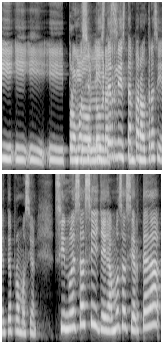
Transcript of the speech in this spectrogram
y, y, y, promoción, y, estar lista para otra siguiente promoción. Si no es así, llegamos a cierta edad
